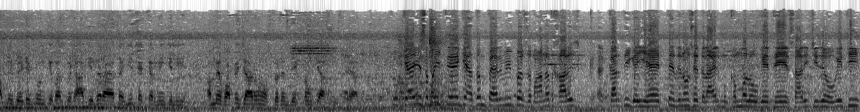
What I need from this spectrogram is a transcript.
अपने बेटे को उनके पास बैठा के इधर आया था ये चेक करने के लिए। अब मैं वापस जा रहा हूँ हॉस्पिटल देखता हूँ क्या सूरत हाल है तो क्या ये समझते हैं कि अदम पैरवी पर जमानत खारिज कर दी गई है? इतने दिनों से दलाइल मुकम्मल हो गए थे सारी चीज़ें हो गई थी।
